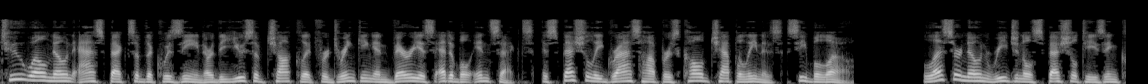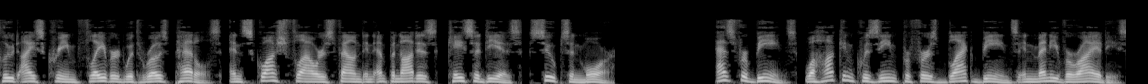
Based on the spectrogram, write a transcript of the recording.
Two well-known aspects of the cuisine are the use of chocolate for drinking and various edible insects, especially grasshoppers called chapulines see below. Lesser-known regional specialties include ice cream flavored with rose petals, and squash flowers found in empanadas, quesadillas, soups and more. As for beans, Oaxacan cuisine prefers black beans in many varieties,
